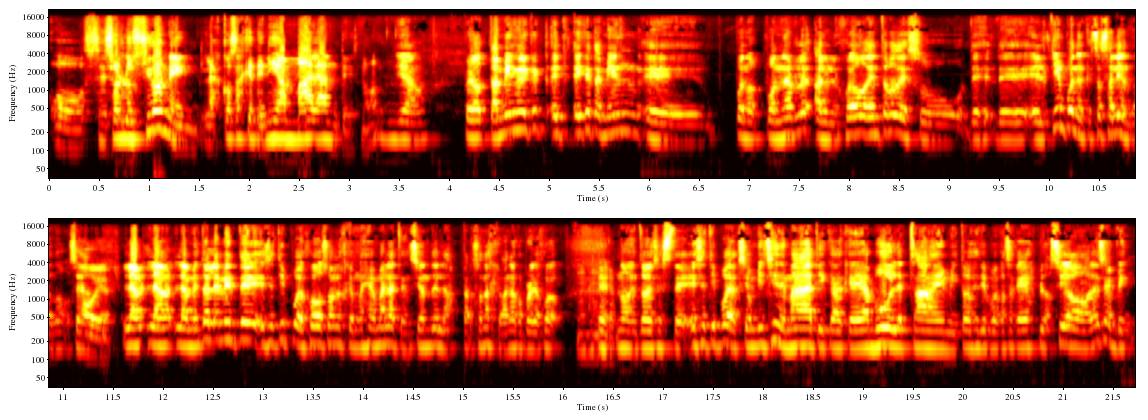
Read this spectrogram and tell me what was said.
o se solucionen las cosas que tenían mal antes, ¿no? Ya. Pero también hay que, hay, hay que también, eh, bueno, ponerle al juego dentro de su, de, de el tiempo en el que está saliendo, ¿no? O sea, Obvio. la- la- lamentablemente ese tipo de juegos son los que más llaman la atención de las personas que van a comprar el juego. Pero. No, entonces este, ese tipo de acción bien cinemática, que haya bullet time y todo ese tipo de cosas, que haya explosiones, en fin.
